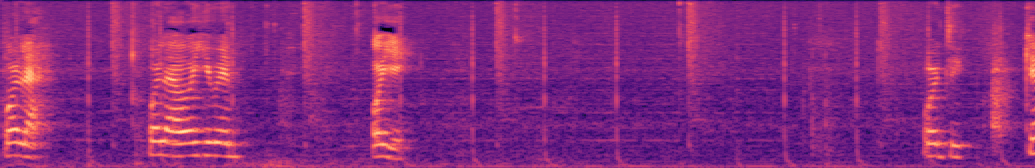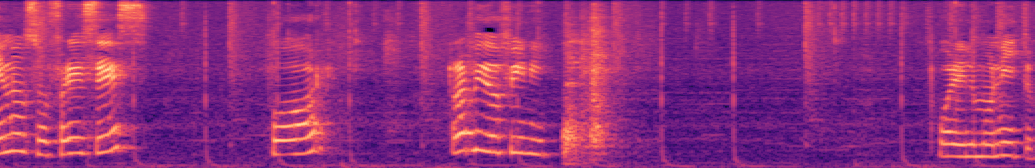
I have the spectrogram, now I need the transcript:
Hola. Hola, oye, ven. Oye. Oye, ¿qué nos ofreces por... Rápido, Fini. Por el monito.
